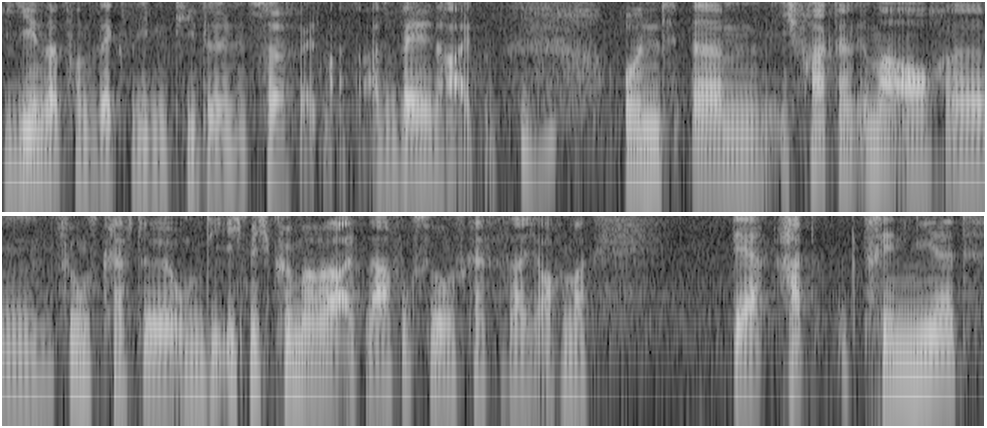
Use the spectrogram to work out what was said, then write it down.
jenseits von sechs, sieben Titeln Surf-Weltmeister, also Wellenreiten. Mhm. Und ähm, ich frage dann immer auch ähm, Führungskräfte, um die ich mich kümmere, als Nachwuchsführungskräfte sage ich auch immer, der hat trainiert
